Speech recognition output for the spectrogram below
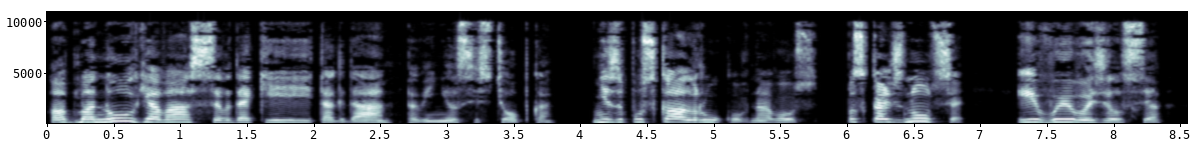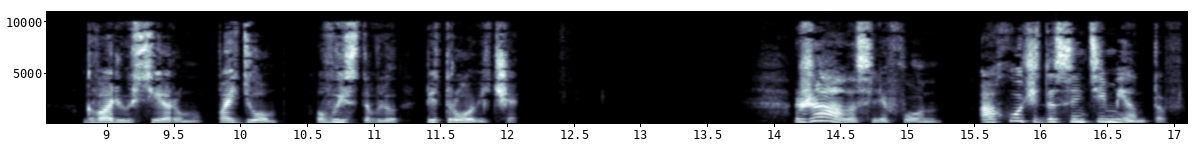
«Обманул я вас с Евдокией тогда», — повинился Степка. «Не запускал руку в навоз, поскользнулся и вывозился. Говорю Серому, пойдем, выставлю Петровича». «Жалостлив он, а хочет до сантиментов».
